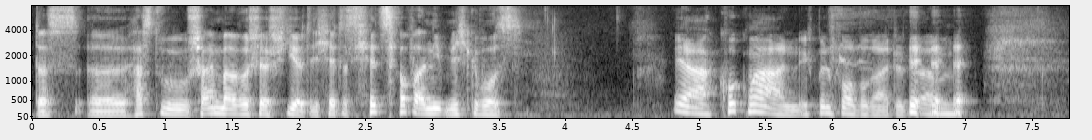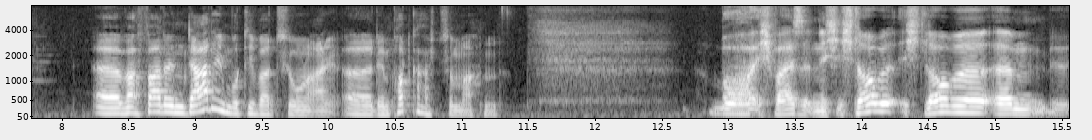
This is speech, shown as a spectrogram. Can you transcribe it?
Das äh, hast du scheinbar recherchiert. Ich hätte es jetzt auf Anhieb nicht gewusst. Ja, guck mal an, ich bin vorbereitet. ähm, Äh, was war denn da die Motivation, äh, den Podcast zu machen? Boah, ich weiß es nicht. Ich glaube, ich glaube, ähm,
